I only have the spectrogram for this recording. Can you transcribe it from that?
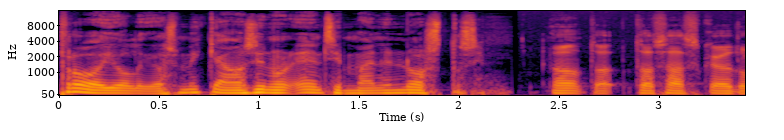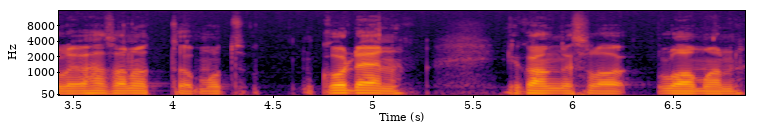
Pro Julius, mikä on sinun ensimmäinen nostosi? No tuossa äsken tuli vähän sanottu, mutta Koden ja Kangasluoman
